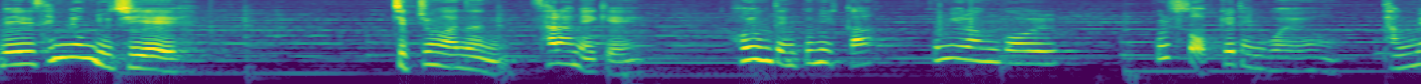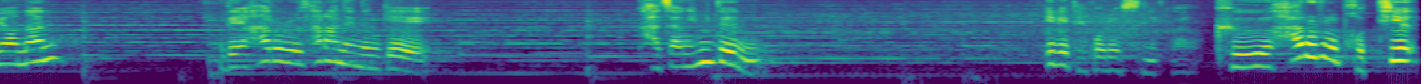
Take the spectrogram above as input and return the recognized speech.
매일 생명 유지에 집중하는 사람에게 허용된 꿈일까? 꿈이란 걸 꿀 수 없게 된 거예요. 당면한 내 하루를 살아내는 게 가장 힘든 일이 돼버렸으니까요. 그 하루를 버티,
